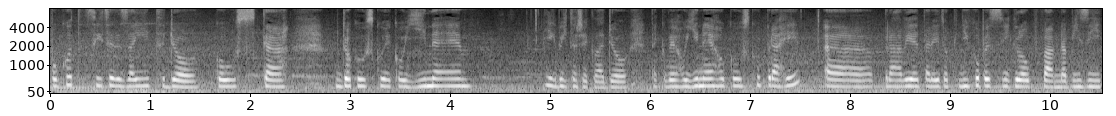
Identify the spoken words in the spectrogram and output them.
pokud si chcete zajít do kouska, do kousku jako jiné jak bych to řekla, do takového jiného kousku Prahy. E, právě tady to knihkupectví Globe vám nabízí.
